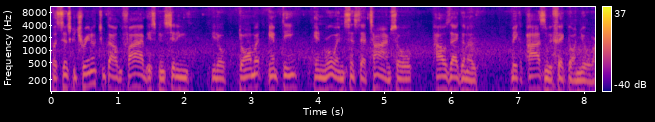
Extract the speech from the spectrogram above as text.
but since Katrina, 2005, it's been sitting, you know, dormant, empty, in ruin since that time. So, how is that going to make a positive effect on your,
